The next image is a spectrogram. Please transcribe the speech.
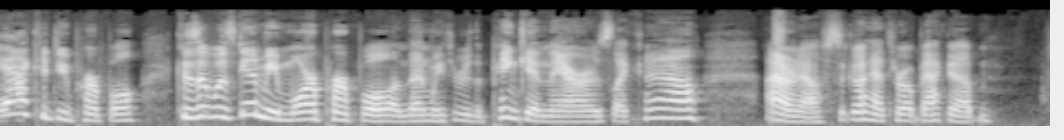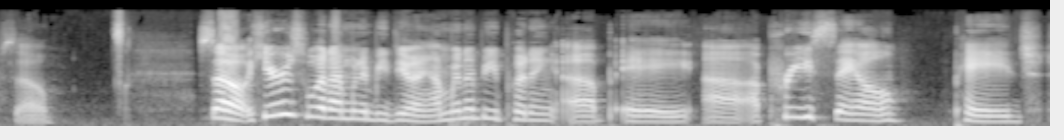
Yeah, I could do purple. Because it was going to be more purple. And then we threw the pink in there. I was like, Well, I don't know. So go ahead, throw it back up. So. So here's what I'm going to be doing. I'm going to be putting up a uh, a pre-sale page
